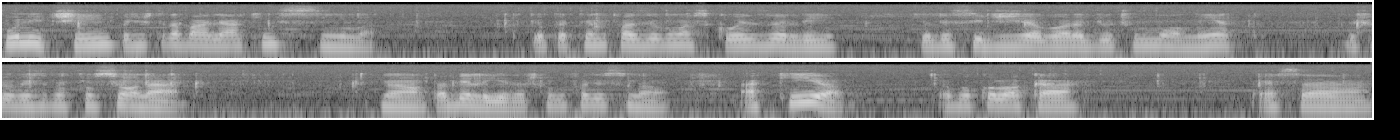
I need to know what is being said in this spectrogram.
bonitinho para a gente trabalhar aqui em cima. Porque eu pretendo fazer algumas coisas ali que eu decidi agora de último momento. Deixa eu ver se vai funcionar. Não, tá beleza, acho que não vou fazer isso não. Aqui, ó, eu vou colocar essa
